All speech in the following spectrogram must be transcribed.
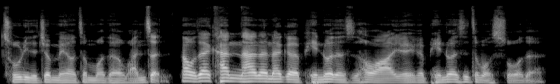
处理的就没有这么的完整。那我在看他的那个评论的时候啊，有一个评论是这么说的，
